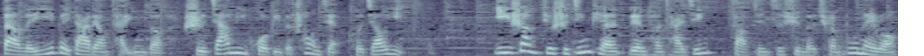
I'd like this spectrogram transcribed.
但唯一被大量采用的是加密货币的创建和交易。以上就是今天链团财经早间资讯的全部内容。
